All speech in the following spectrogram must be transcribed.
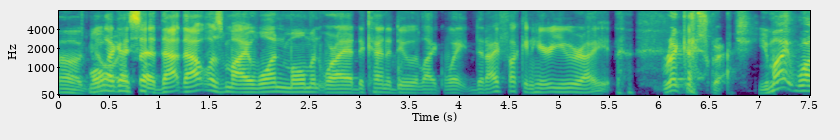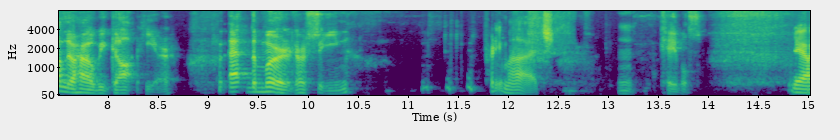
oh, well, like I said, that that was my one moment where I had to kind of do it. Like, wait, did I fucking hear you right? record scratch. You might wonder how we got here at the murder scene. Pretty much. Cables. Yeah.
